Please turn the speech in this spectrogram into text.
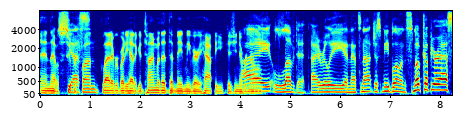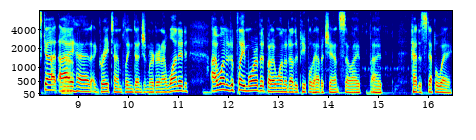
and that was super Yes. fun. Glad everybody had a good time with it. That made me very happy because you never know. I loved it. I really, and that's not just me blowing smoke up your ass, Scott. I had a great time playing Dungeon Murder, and I wanted, I wanted to play more of it, but I wanted other people to have a chance, so I, I had to step away.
